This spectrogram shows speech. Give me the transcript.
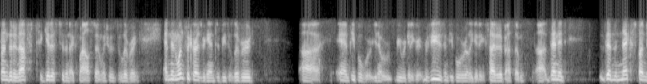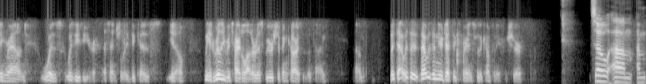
funded enough to get us to the next milestone, which was delivering. And then once the cars began to be delivered, uh, and people were, you know, we were getting great reviews, and people were really getting excited about them. Uh, then it, then the next funding round was was easier essentially because you know we had really retired a lot of risk. We were shipping cars at the time. Um, but that was a that was a near death experience for the company for sure. So um, I'm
